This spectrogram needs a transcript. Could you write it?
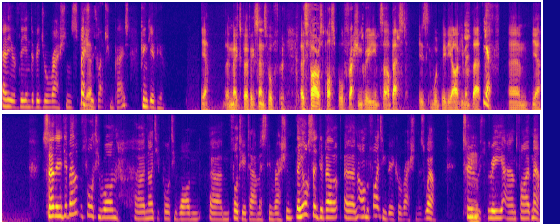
any of the individual rations, specialist ration packs, can give you. Yeah, that makes perfect sense. Well, as far as possible, fresh ingredients are best. Is would be the argument there. Yeah. Um, yeah. So they developed the 41, uh, 1941 um, 48 hour messing ration. They also developed an armor fighting vehicle ration as well, 2 three, and five man.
